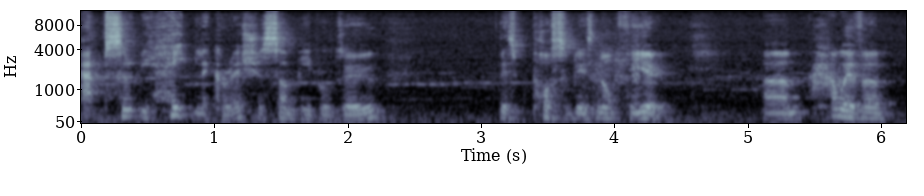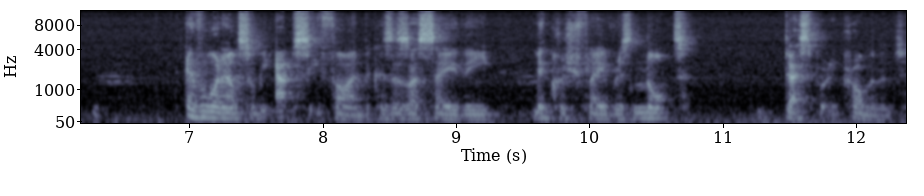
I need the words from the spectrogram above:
absolutely hate licorice, as some people do, this possibly is not for you. Um, however, everyone else will be absolutely fine because, as I say, the licorice flavour is not desperately prominent.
